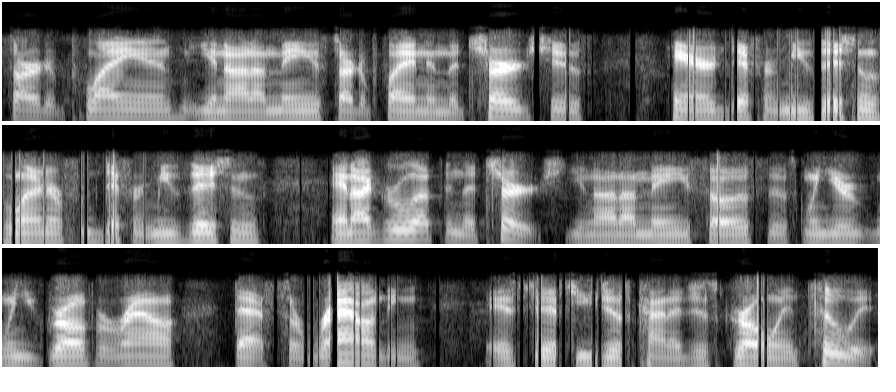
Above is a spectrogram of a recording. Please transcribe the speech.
started playing. You know what I mean? Started playing in the churches, hearing different musicians, learning from different musicians, and I grew up in the church. You know what I mean? So it's just when you're when you grow up around that surrounding, it's just you just kind of just grow into it.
